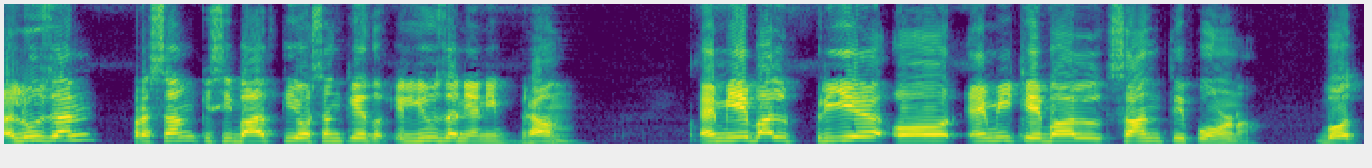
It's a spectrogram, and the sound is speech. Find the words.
एल्यूजन प्रसंग किसी बात की और संकेत इल्यूजन यानी भ्रम। एम एमिएबल प्रिय और एमिकेबल शांतिपूर्ण। बहुत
